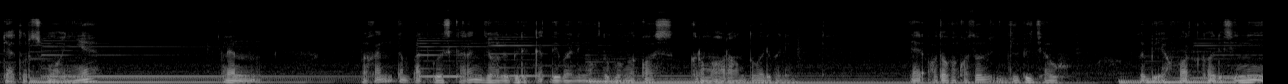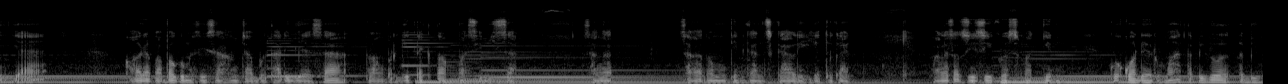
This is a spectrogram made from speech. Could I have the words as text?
diatur semuanya. Dan bahkan tempat gue sekarang jauh lebih dekat dibanding waktu gue ngekos ke rumah orang tua dibanding. Ya waktu ngekos tuh lebih jauh lebih effort. Kalau di sini ya kalau ada apa-apa gue masih bisa cabut hari biasa pulang pergi tiktok masih bisa. Sangat sangat memungkinkan sekali gitu kan. Malah satu sisi gue semakin gue keluar dari rumah tapi gue lebih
